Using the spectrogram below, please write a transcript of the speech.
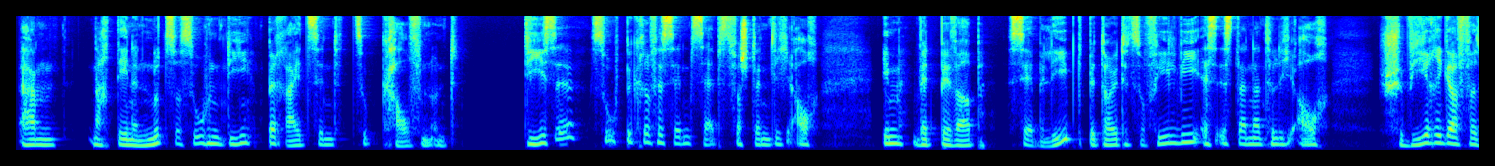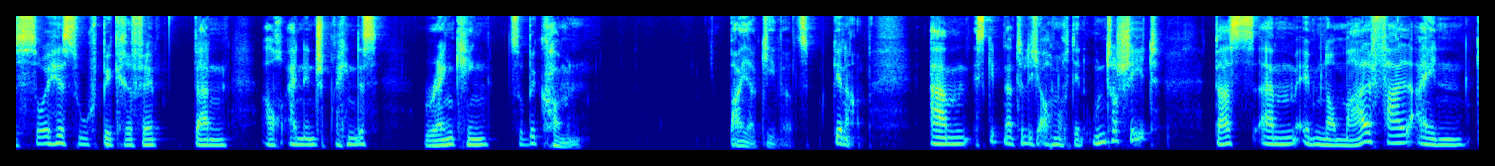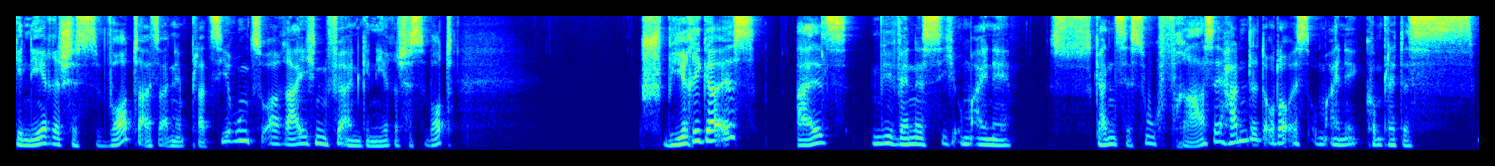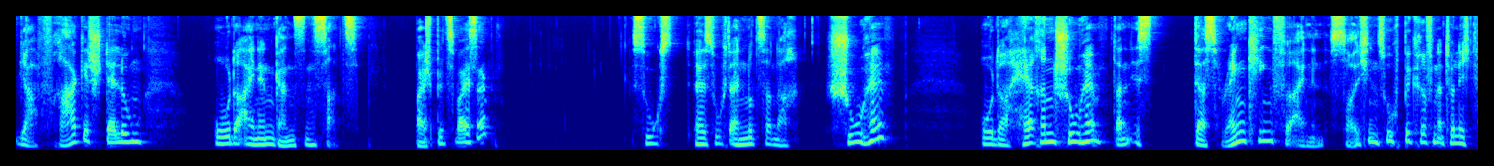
ähm, nach denen Nutzer suchen, die bereit sind zu kaufen. Und diese Suchbegriffe sind selbstverständlich auch im Wettbewerb sehr beliebt. Bedeutet so viel wie, es ist dann natürlich auch schwieriger für solche Suchbegriffe dann auch ein entsprechendes Ranking zu bekommen. Buyer Keywords, genau. Ähm, es gibt natürlich auch noch den Unterschied, dass ähm, im Normalfall ein generisches Wort, also eine Platzierung zu erreichen für ein generisches Wort, schwieriger ist, als wie wenn es sich um eine ganze Suchphrase handelt oder es um eine komplette ja, Fragestellung oder einen ganzen Satz. Beispielsweise suchst, äh, sucht ein Nutzer nach Schuhe oder Herrenschuhe, dann ist das Ranking für einen solchen Suchbegriff natürlich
